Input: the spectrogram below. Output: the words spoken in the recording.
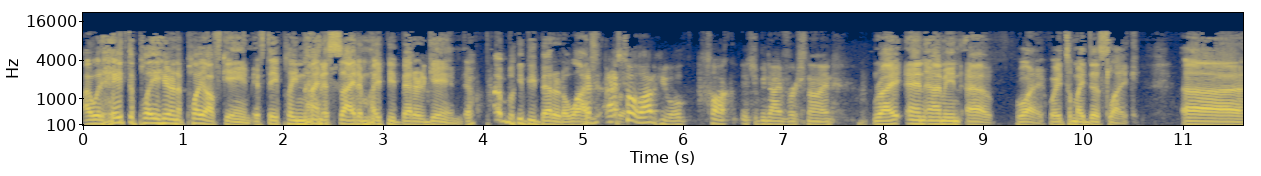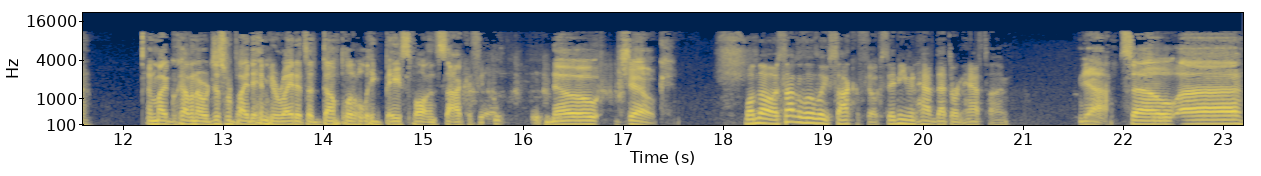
I would hate to play here in a playoff game. If they play nine aside, it might be a better game. It'll probably be better to I, watch, I saw a lot of people talk. It should be nine versus nine. right? And I mean, uh, boy, wait till my dislike. Uh, and Michael Kavanaugh just replied to him, you're right. It's a dump little league baseball and soccer field. No joke. Well, no, it's not a little league soccer field because they didn't even have that during halftime. Yeah. So, uh,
